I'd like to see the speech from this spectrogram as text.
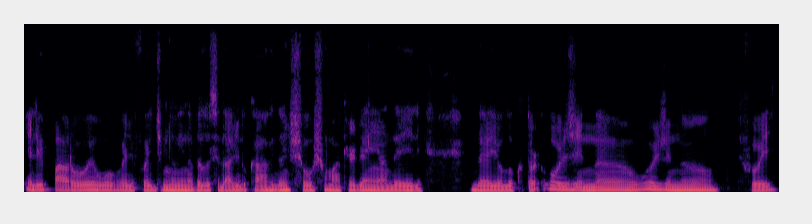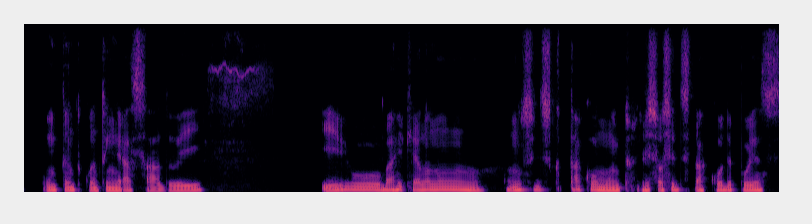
ele parou, ele foi diminuindo a velocidade do carro e deixou o Schumacher ganhar dele. Daí o locutor: "Hoje não, hoje não". Foi um tanto quanto engraçado. E, e o Barrichello não, não se destacou muito. Ele só se destacou depois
